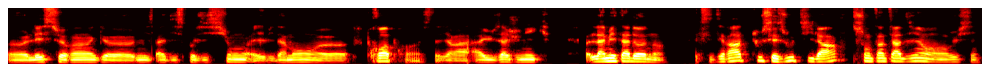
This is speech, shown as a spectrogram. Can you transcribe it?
euh, les seringues mises à disposition, évidemment propres, c'est-à-dire à, usage unique, la méthadone, etc., tous ces outils-là sont interdits en Russie.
